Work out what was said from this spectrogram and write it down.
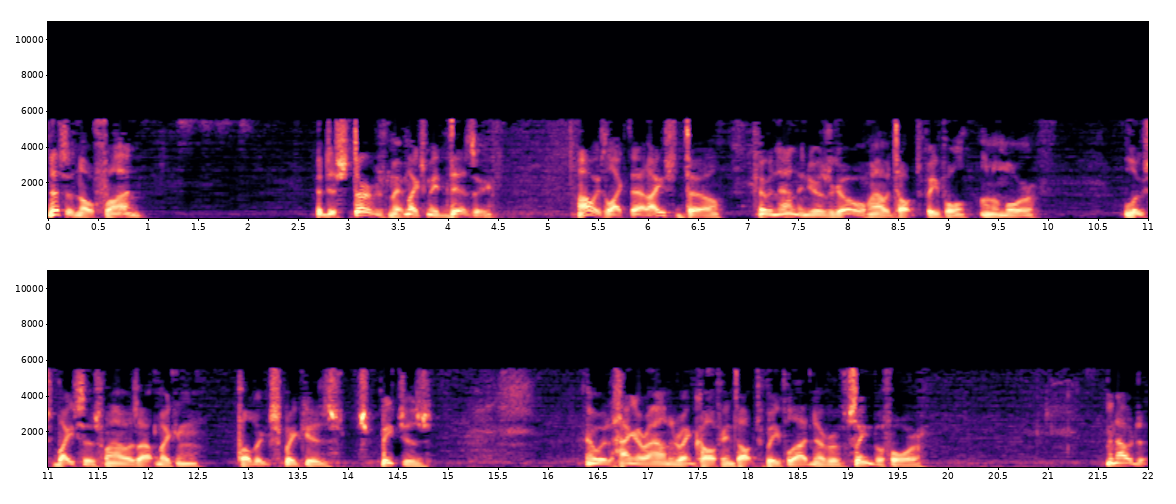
This is no fun. It disturbs me. It makes me dizzy. I always liked that. I used to tell, every now and then years ago, when I would talk to people on a more loose basis when I was out making public speakers, speeches, and would hang around and drink coffee and talk to people I'd never seen before. And I would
